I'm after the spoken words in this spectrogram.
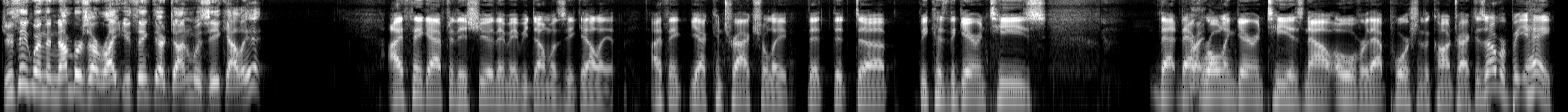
Do you think when the numbers are right, you think they're done with Zeke Elliott? I think after this year, they may be done with Zeke Elliott. I think, yeah, contractually, that that uh, because the guarantees that that Right. rolling guarantee is now over. That portion of the contract is over. But hey,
